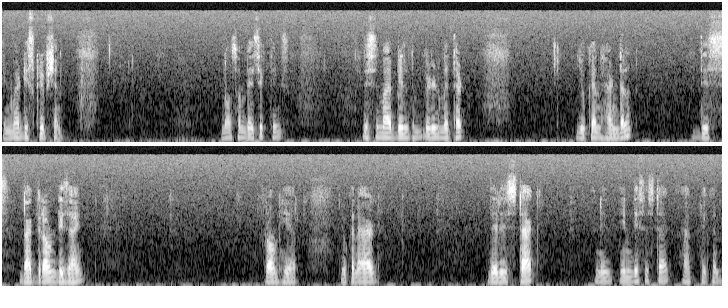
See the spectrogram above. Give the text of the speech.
in my description. Now some basic things. This is my build build method. You can handle this background design from here. You can add there is stack. In, in this stack I have taken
